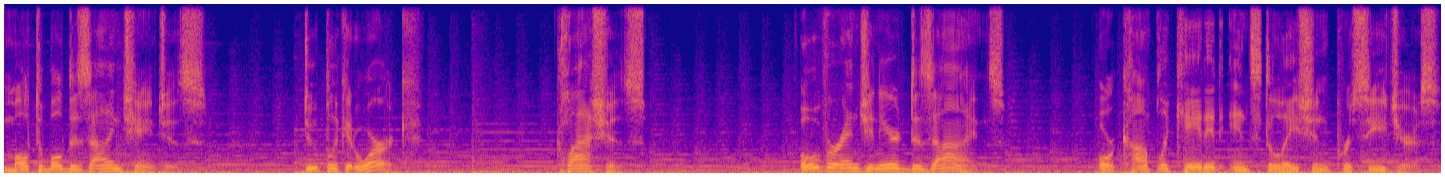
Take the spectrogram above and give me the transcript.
multiple design changes, duplicate work, clashes, over-engineered designs, or complicated installation procedures.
